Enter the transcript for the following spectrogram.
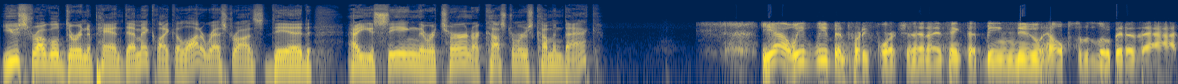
you struggled during the pandemic, like a lot of restaurants did. Are you seeing the return? Are customers coming back? Yeah, we've we've been pretty fortunate, and I think that being new helps a little bit of that.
